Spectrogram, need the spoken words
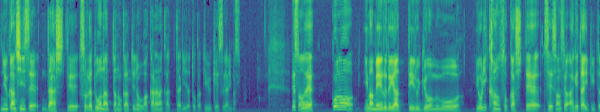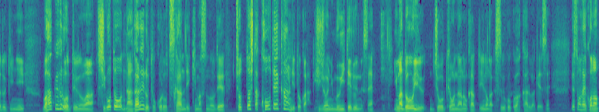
入管申請出してそれがどうなったのかっていうのもわからなかったりだとかというケースがあります。ですのでこの今メールでやっている業務をより簡素化して生産性を上げたいといった時にワークフローというのは仕事を流れるところを掴んでいきますのでちょっとした工程管理とか非常に向いてるんですね。今どういう状況なのかっていうのがすごくわかるわけですね。ですのでこの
